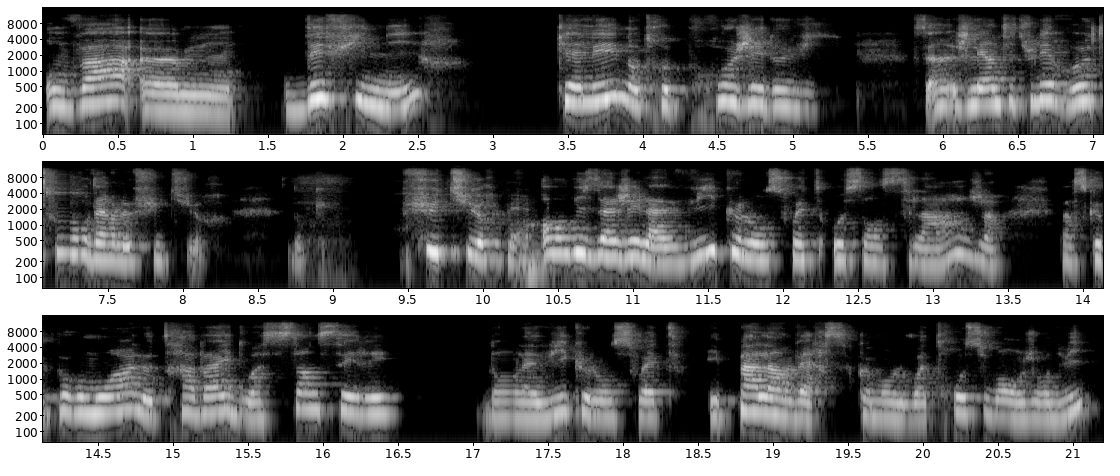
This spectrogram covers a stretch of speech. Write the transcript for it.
on va définir quel est notre projet de vie. Je l'ai intitulé Retour vers le futur. Donc, futur pour envisager la vie que l'on souhaite au sens large, parce que pour moi, le travail doit s'insérer dans la vie que l'on souhaite et pas l'inverse, comme on le voit trop souvent aujourd'hui.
